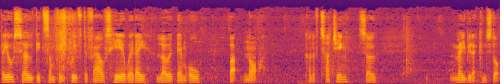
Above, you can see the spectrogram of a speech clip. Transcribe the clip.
They also did something with the valves here where they lowered them all, but not kind of touching. So maybe that can stop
